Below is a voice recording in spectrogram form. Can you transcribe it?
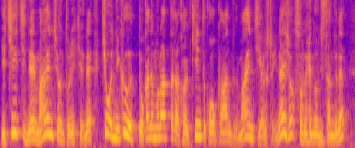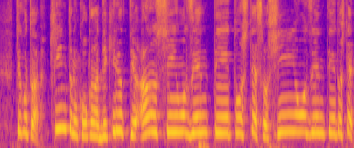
いちいちね毎日の取引でね今日肉売ってお金もらったから金と交換って毎日やる人いないでしょ？その辺のおじさんでね。っていうことは金との交換ができるっていう安心を前提としてその信用を前提として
